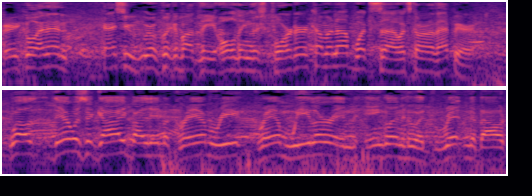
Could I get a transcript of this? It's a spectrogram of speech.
Very cool. And then, can I ask you real quick about the Old English Porter coming up? What's uh, what's going on with that beer? Well, there was a guy by the name of Graham Re- Graham Wheeler in England who had written about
